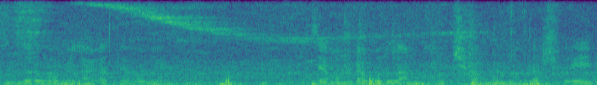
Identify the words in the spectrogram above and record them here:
সুন্দরভাবে লাগাতে হবে। যেমনটা বললাম খুব সাবধানতার সহিত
